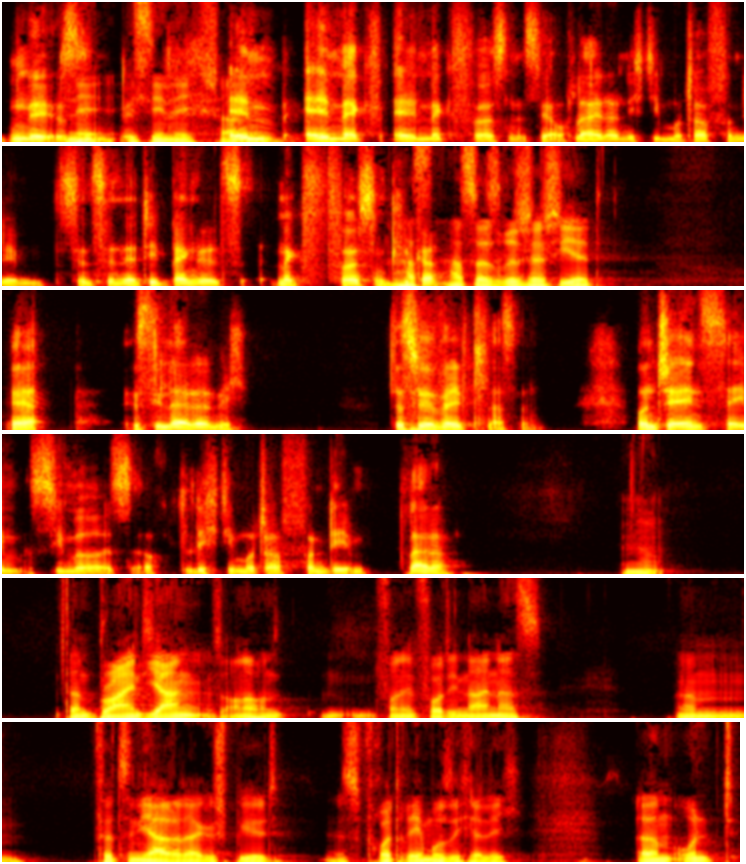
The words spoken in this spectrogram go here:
Nee, ist, nee, sie nicht. ist sie nicht. Schade. El, El, Mac, El McPherson ist ja auch leider nicht die Mutter von dem Cincinnati Bengals McPherson-Kicker. Hast, hast du das recherchiert? Ja, ist sie leider nicht. Das wäre Weltklasse. Und Jane Seymour ist auch nicht die Mutter von dem, leider. Ja. Dann Bryant Young ist auch noch ein, von den 49ers. Ähm, 14 Jahre da gespielt. Ist freut Remo sicherlich. Ähm, und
